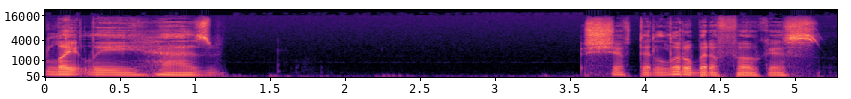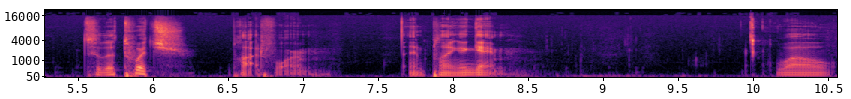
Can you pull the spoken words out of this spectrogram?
lately has shifted a little bit of focus to the Twitch platform and playing a game. Well,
